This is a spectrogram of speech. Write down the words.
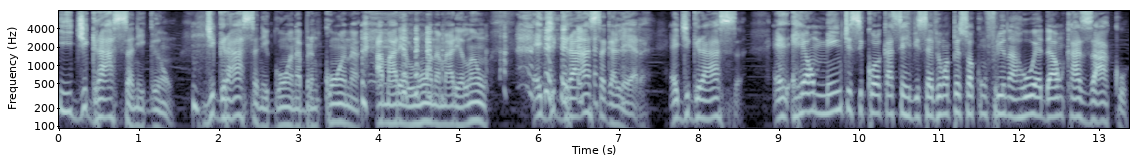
E de graça, negão. De graça, negona, brancona, amarelona, amarelão. É de graça, galera. É de graça. É realmente se colocar a serviço. É ver uma pessoa com frio na rua, é dar um casaco.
